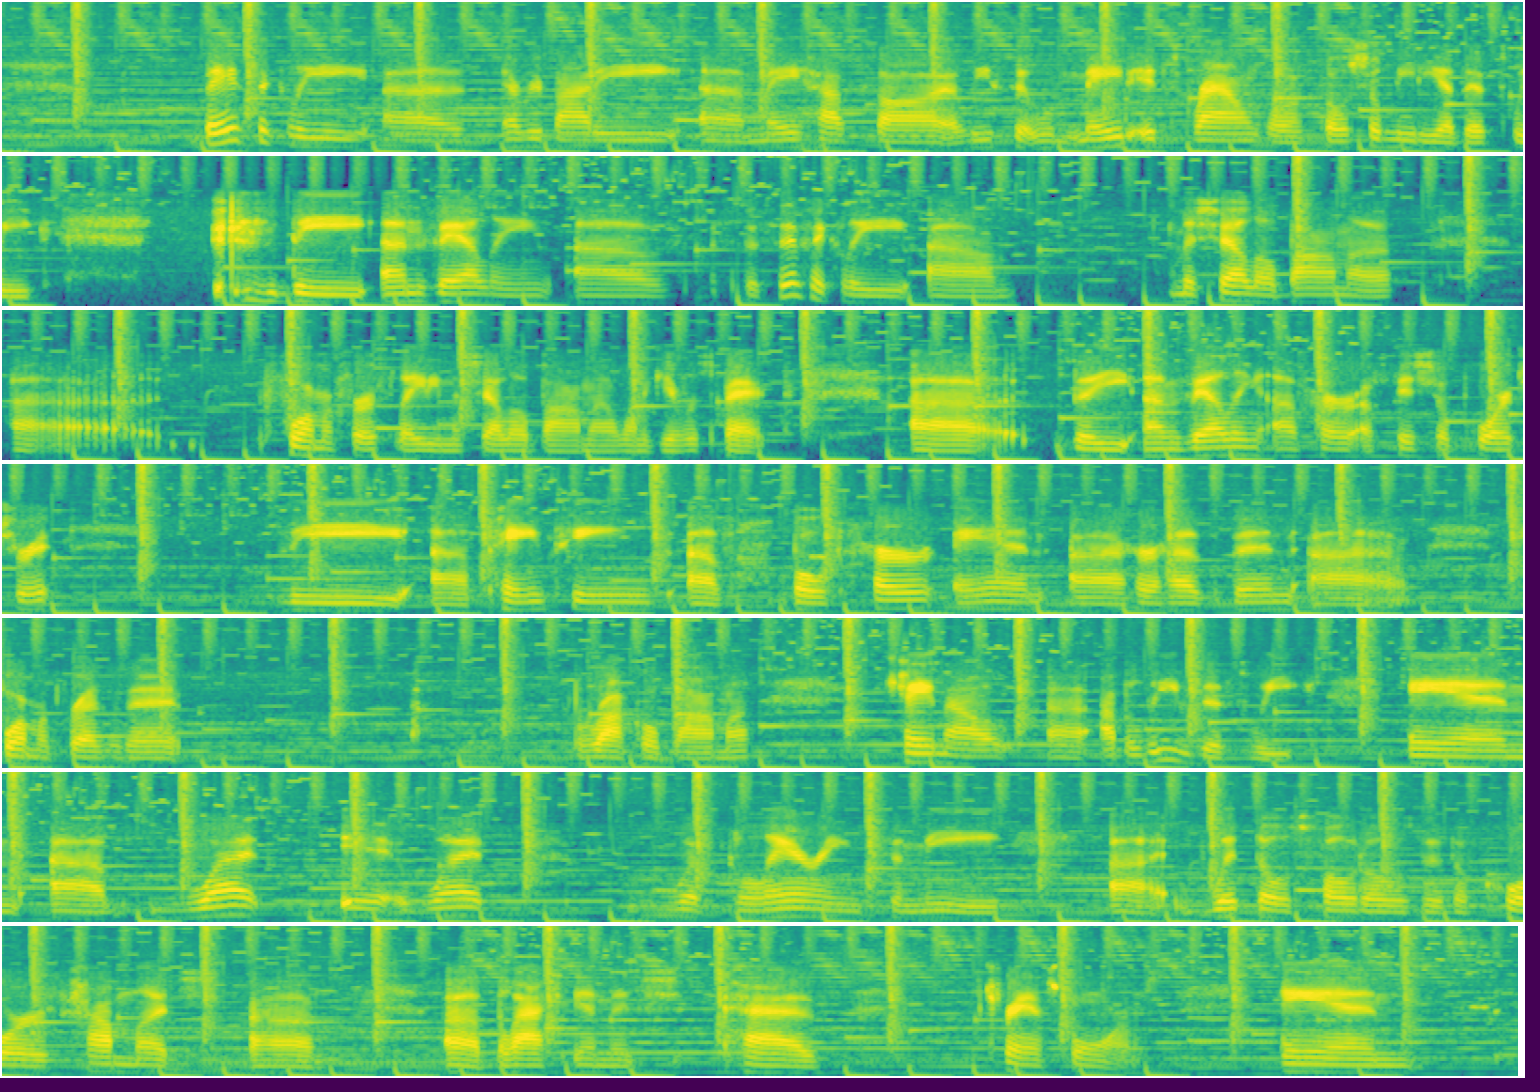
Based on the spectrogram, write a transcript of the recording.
Basically, uh, everybody uh, may have saw at least it made its rounds on social media this week. the unveiling of specifically um, Michelle Obama, uh, former First Lady Michelle Obama. I want to give respect. Uh, the unveiling of her official portrait, the uh, paintings of both her and uh, her husband, uh, former President Barack Obama, came out, uh, I believe, this week. And what it, what was glaring to me uh, with those photos is, of course, how much uh, uh, black image has transformed. And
